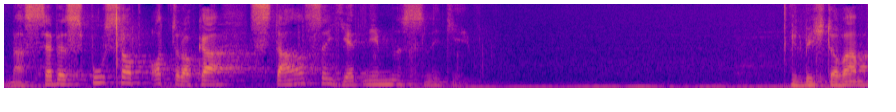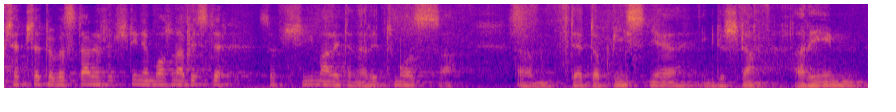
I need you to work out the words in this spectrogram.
na sebe způsob otroka, stal se jedním z lidí. Kdybych to vám přečetl ve starořečtině, možná byste se všímali ten rytmus a um, této písně, i když tam Rým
